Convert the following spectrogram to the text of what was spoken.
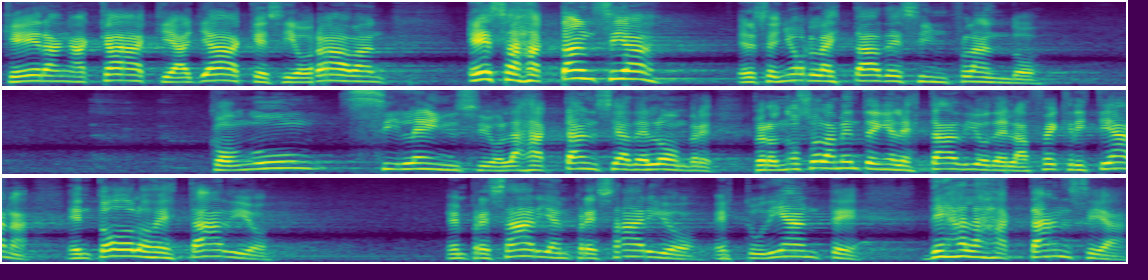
que eran acá, que allá, que si oraban esa jactancia el Señor la está desinflando con un silencio, la jactancia del hombre, pero no solamente en el estadio de la fe cristiana, en todos los estadios, empresaria, empresario, estudiante, deja la jactancia.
